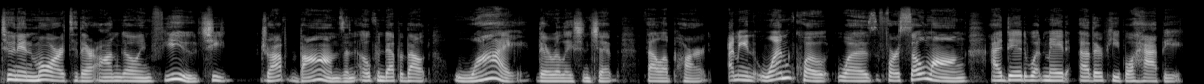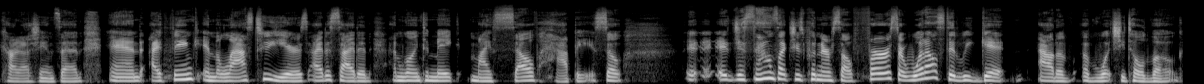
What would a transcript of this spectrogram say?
tune in more to their ongoing feud. She dropped bombs and opened up about why their relationship fell apart. I mean, one quote was For so long, I did what made other people happy, Kardashian said. And I think in the last two years, I decided I'm going to make myself happy. So it, it just sounds like she's putting herself first. Or what else did we get out of, of what she told Vogue?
